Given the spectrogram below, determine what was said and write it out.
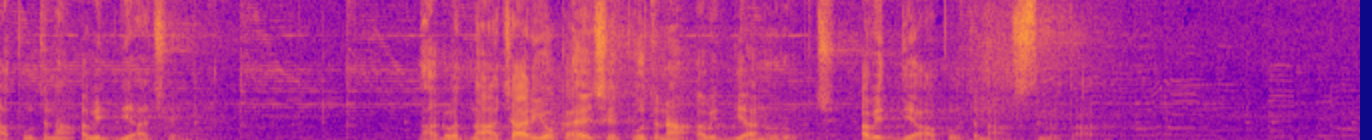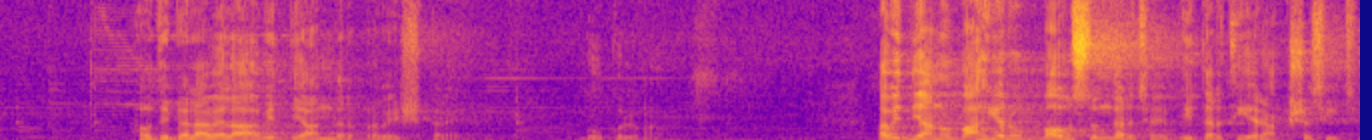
આ પૂતના અવિદ્યા છે. ભાગવતના આચાર્યો કહે છે, પૂતના અવિદ્યાનું રૂપ છે. અવિદ્યા પૂતના સ્મૃતા. સૌથી પહેલા વહેલા અવિદ્યા અંદર પ્રવેશ કરે ગોકુલમાં. અવિદ્યાનું બાહ્ય રૂપ બહુ સુંદર છે, ભીતરથી એ રાક્ષસી છે.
